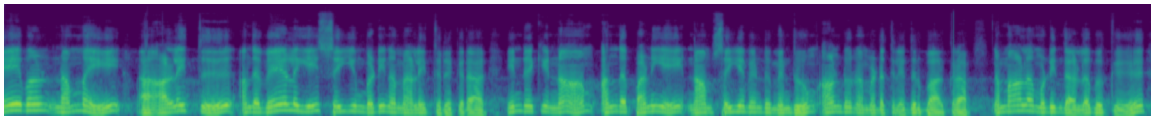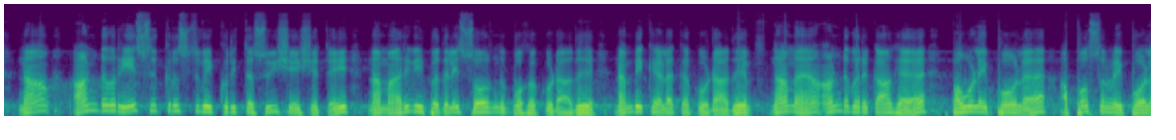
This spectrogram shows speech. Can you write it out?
தேவன் நம்மை அழைத்து அந்த வேலையை செய்யும்படி நம்மை அழைத்திருக்கிறார். இன்றைக்கு நாம் அந்த பணியை நாம் செய்ய வேண்டும் என்றும் ஆண்டு நம்மிடத்தில் எதிர்பார்க்கிறார். நம்மால முடிந்த அளவுக்கு நாம் ஆண்டவர் இயேசு கிறிஸ்துவை குறித்த சுவிசேஷத்தை நாம் அறிவிப்பதிலே சோர்ந்து போகக்கூடாது நம்பிக்கை இழக்கக்கூடாது. நாம் ஆண்டவருக்காக பவுளை போல அப்போஸ்தலர்களைப் போல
